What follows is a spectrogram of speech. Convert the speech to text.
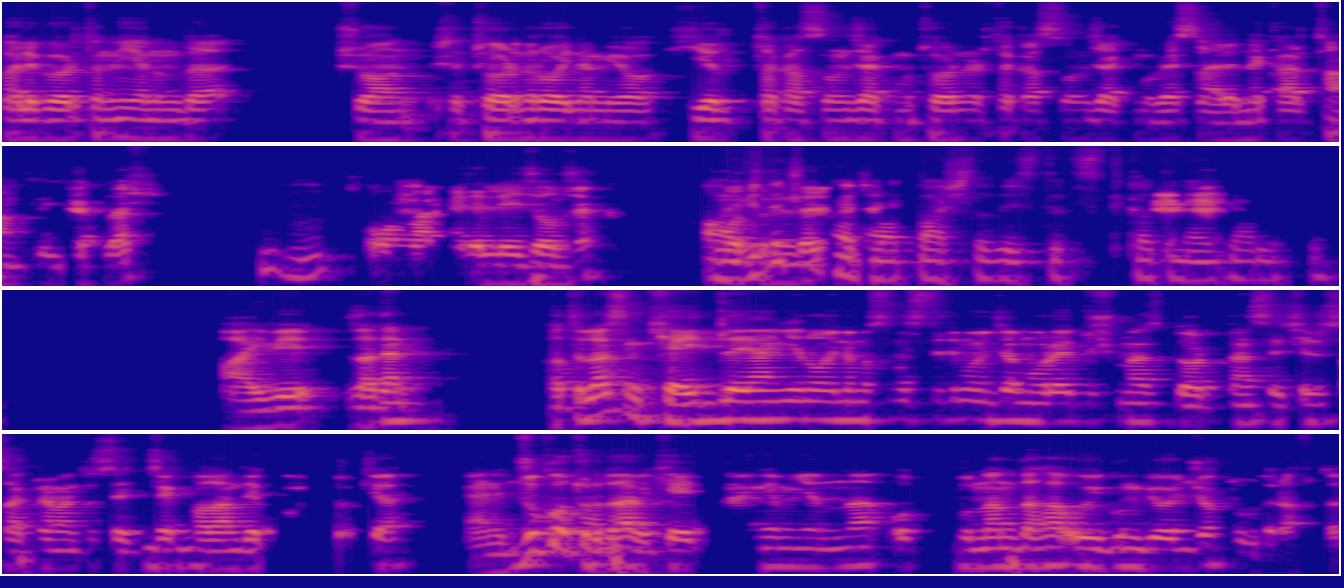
Halliburton'un yanında şu an işte Turner oynamıyor. Hill takaslanacak mı? Turner takaslanacak mı? Vesaire. Ne kadar tanklayacaklar. Hı hı. Onlar belirleyici olacak. Ivy de çok acayip başladı istatistik adına özellikle. Ivy zaten hatırlarsın Cade'le yan yana oynamasını istediğim oyuncu ama oraya düşmez. Dörtten seçilir Sacramento seçecek falan diye konuştuk ya. Yani cuk oturdu abi. Cade Cunningham'ın yanına o, bundan daha uygun bir oyuncu yoktu bu draftta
